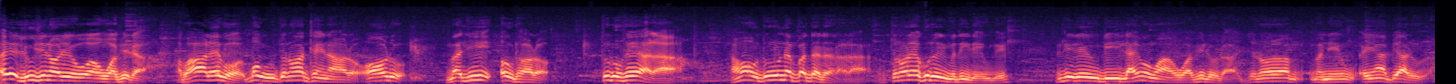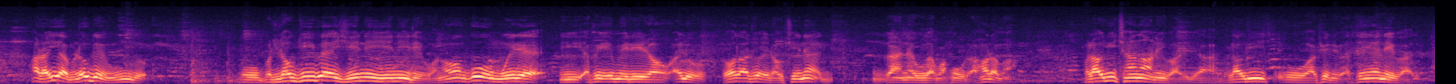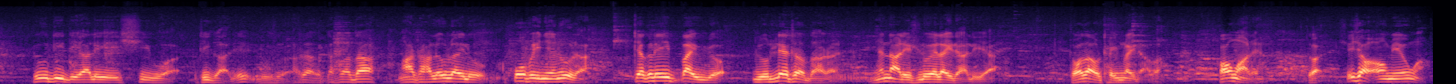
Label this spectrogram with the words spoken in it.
အဲ့ဒီလူချင်းတော်တွေဟိုဟိုဖြစ်တာအဘာလဲပေါ့မဟုတ်ဘူးကျွန်တော်ကထင်တာကတော့အော်လို့မက်ကြီးအုပ်ထားတော့သူတို့ထဲရလားဒါမှမဟုတ်သူတို့နဲ့ပတ်သက်တာလားကျွန်တော်လည်းအခုတည်းမသိသေးဘူးလေမသိသေးဘူးဒီ line ပေါ်မှာဟိုဟာဖြစ်လို့တာကျွန်တော်ကမမြင်ဘူးအိမ်ကပြလို့တာဟာဒါကြီးကမလုပ်တဲ့ဘူးလို့ဟိုဘလောက်ကြီးပဲရင်းနေရင်းနေတယ်ပေါ့နော်ကိုယ်ကိုမွေးတဲ့ဒီအဖေအမေတွေတော့အဲ့လိုဒေါသထွက်ရတော့ချင်းနဲ့ကန်နဲ့ဥသာမဟုတ်တာဟုတ်တယ်မဘလောက်ကြီးချမ်းသာနေပါလေဗျာဘလောက်ကြီးဟိုဟာဖြစ်နေပါသင်ရဲနေပါလေ လူအတိတရားလေးရှိဖို့ကအဓိကလေလူဆိုတာအဲ့ဒါတစ်ဖက်သားငါဒါလှုပ်လိုက်လို့အပေါ်ပင်ញင်လို့လားကြက်ကလေးပိုက်ပြီးတော့ဒီလိုလှည့်ထွက်သွားတာညနာလေးလွှဲလိုက်တာလေးကဒေါသကိုထိမ့်လိုက်တာပါကောင်းပါလေသူကရှေ့လျှောက်အောင်မြင်အောင်ပါ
